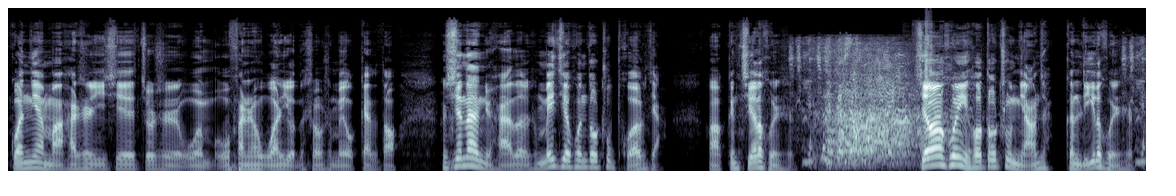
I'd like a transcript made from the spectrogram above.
观念吗？还是一些就是我我反正我有的时候是没有 get 到。现在女孩子没结婚都住婆婆家啊，跟结了婚似的；结完婚以后都住娘家，跟离了婚似的。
